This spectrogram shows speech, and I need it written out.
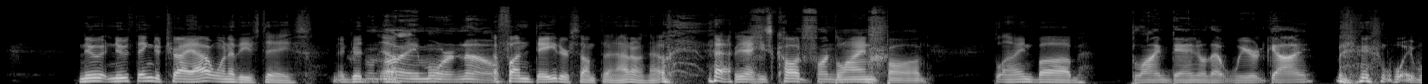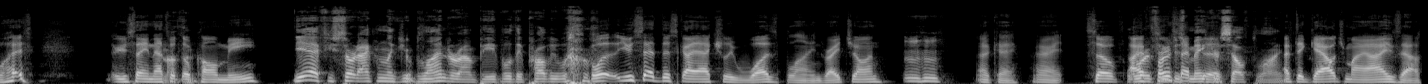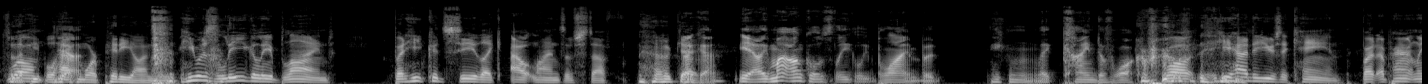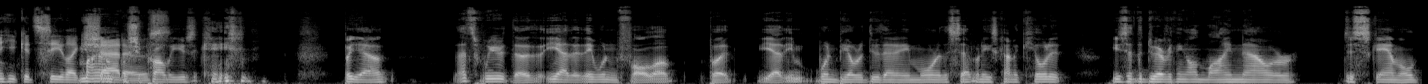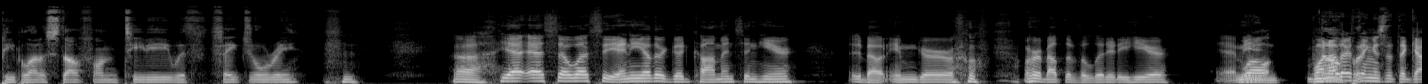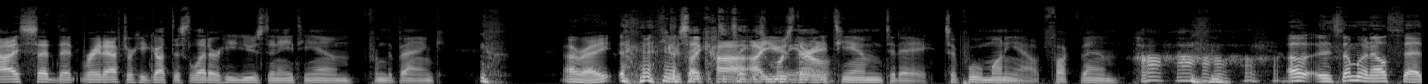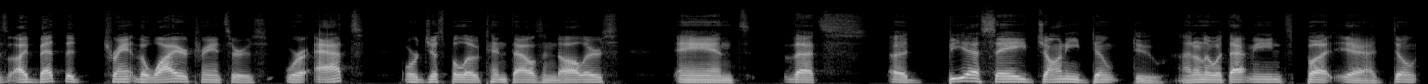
new new thing to try out one of these days. A good, well, not uh, anymore. No, a fun date or something. I don't know. yeah, he's called fun. Blind Bob. Blind Bob. Blind Daniel, that weird guy. Wait, what? Are you saying that's Nothing. what they'll call me? Yeah, if you start acting like you're blind around people, they probably will. well, you said this guy actually was blind, right, John? Mm-hmm. Okay, all right. So or I if first you just make to, yourself blind. I have to gouge my eyes out so well, that people have more pity on me. he was legally blind, but he could see like outlines of stuff. okay. Okay. Yeah, like my uncle's legally blind, but he can like kind of walk around. Well, he had to use a cane, but apparently he could see like my shadows. Uncle should probably use a cane. but yeah, that's weird though. Yeah, that they wouldn't fall up, but yeah, they wouldn't be able to do that anymore. The seventies kind of killed it. You just have to do everything online now, or just scam old people out of stuff on TV with fake jewelry. uh, yeah. Uh, so let's see. Any other good comments in here about Imgur or about the validity here? I mean, well, one no, other but... thing is that the guy said that right after he got this letter, he used an ATM from the bank. All right. he was like, "Ha! I used their out. ATM today to pull money out. Fuck them." Ha ha ha ha. oh, uh, someone else says, "I bet the tra- the wire transfers were at or just below ten thousand dollars, and that's a BSA Johnny don't do. I don't know what that means, but yeah, don't.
